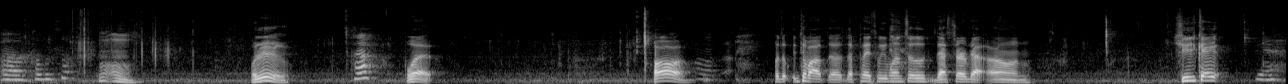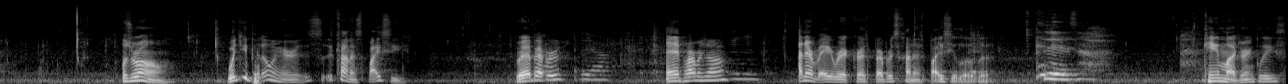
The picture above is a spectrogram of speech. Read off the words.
uh, a couple weeks ago? Mm-mm. What is it? Huh? What? Oh, you talk about the, the place we went to that served that um cheesecake. Yeah. What's wrong? What'd you put on here? It's, it's kind of spicy. Red pepper Yeah. and parmesan. Mm-hmm. I never ate red crust pepper. It's kind of spicy a little bit. It is. Can you my drink, please?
